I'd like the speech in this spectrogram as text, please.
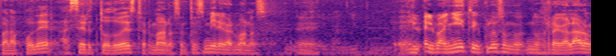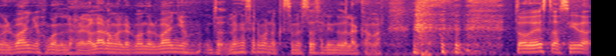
para poder hacer todo esto, hermanos. Entonces, miren, hermanos. El, bañito incluso nos, regalaron el baño, cuando les regalaron al hermano el baño. Entonces, venga, hermano, que se me está saliendo de la cámara. Todo esto ha sido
